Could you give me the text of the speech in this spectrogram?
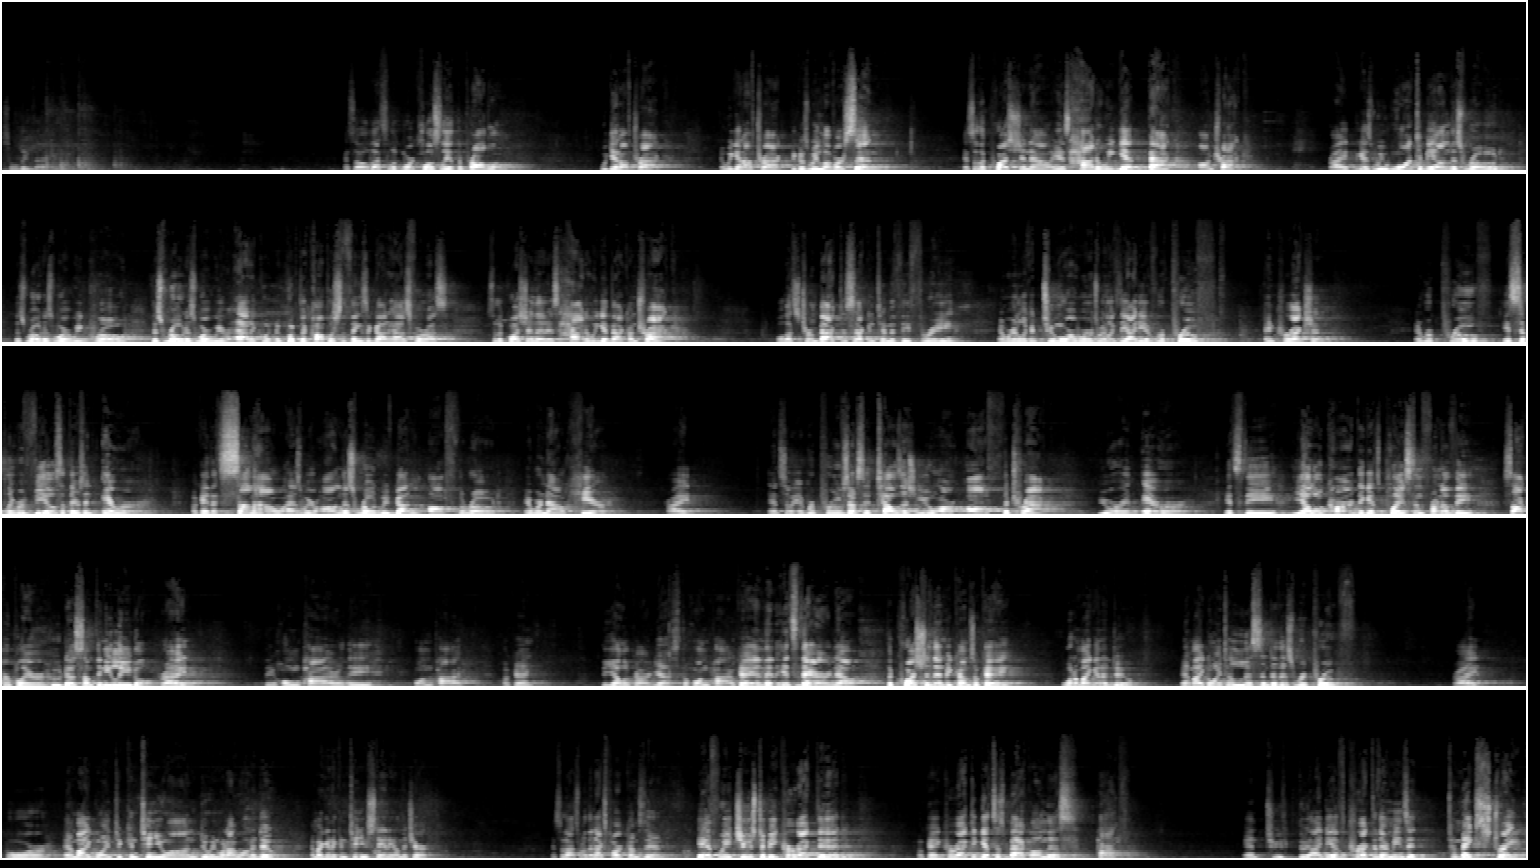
So we'll leave that. And so let's look more closely at the problem. We get off track. And we get off track because we love our sin. And so the question now is how do we get back on track? Right? Because we want to be on this road. This road is where we grow. This road is where we are adequate and equipped to accomplish the things that God has for us. So the question then is how do we get back on track? Well, let's turn back to 2 Timothy 3, and we're going to look at two more words. We're going to look at the idea of reproof and correction. And reproof, it simply reveals that there's an error. Okay, that somehow, as we are on this road, we've gotten off the road and we're now here, right? And so it reproves us. It tells us you are off the track. You are in error. It's the yellow card that gets placed in front of the soccer player who does something illegal, right? The Hong Pai or the Huang Pai, okay? The yellow card, yes, the Huang Pai, okay? And then it's there. Now, the question then becomes okay, what am I going to do? Am I going to listen to this reproof, right? Or am I going to continue on doing what I want to do? Am I going to continue standing on the chair? And so that's where the next part comes in. If we choose to be corrected, okay, corrected gets us back on this path. And to, the idea of corrected there means it to make straight,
